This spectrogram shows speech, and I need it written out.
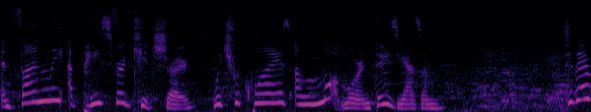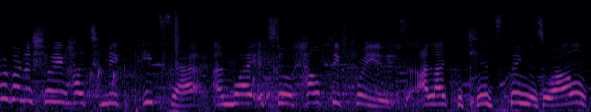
And finally, a piece for a kids show, which requires a lot more enthusiasm. Today we're going to show you how to make pizza and why it's so healthy for you. I like the kids thing as well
